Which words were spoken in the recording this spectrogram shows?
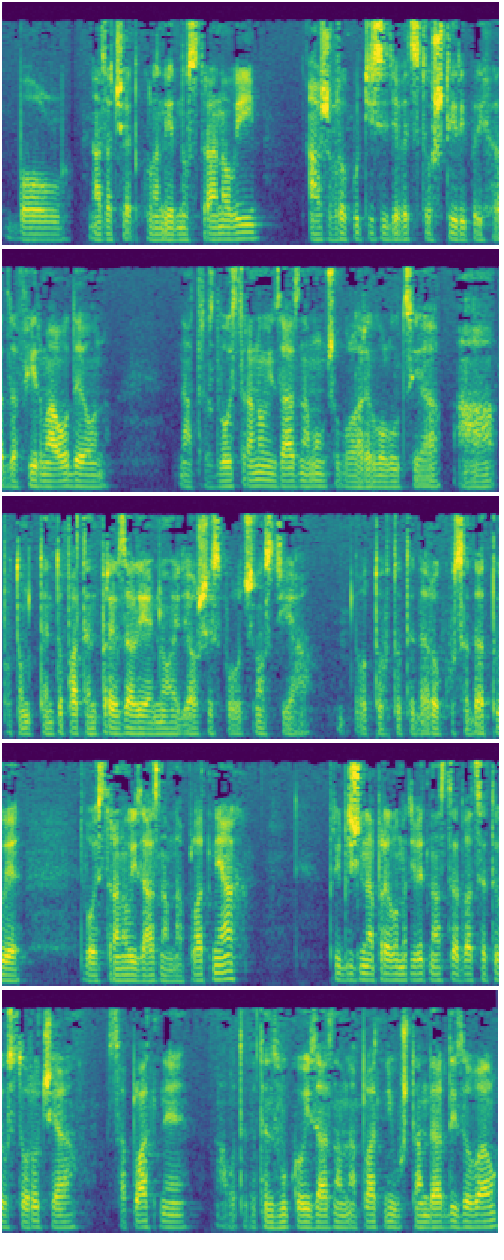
bol na začiatku len jednostranový, až v roku 1904 prichádza firma Odeon na trh s dvojstranovým záznamom, čo bola revolúcia a potom tento patent prevzali aj mnohé ďalšie spoločnosti a od tohto teda roku sa datuje dvojstranový záznam na platniach. Približne na prelome 19. a 20. storočia sa platne, alebo teda ten zvukový záznam na platni už štandardizoval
